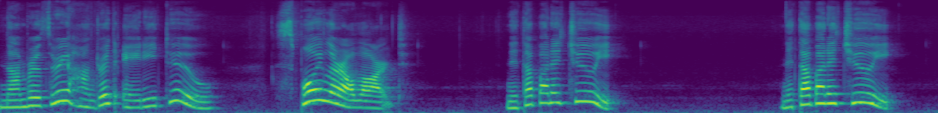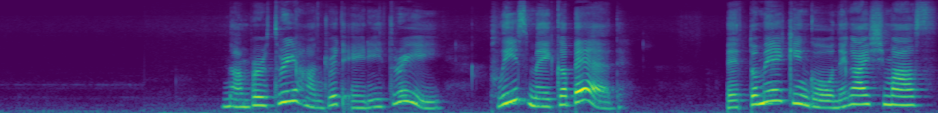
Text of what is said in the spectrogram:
Number 382 Spoiler alert ネタバレ注意ネタバレ注意 Number 383 Please make a bed ベッドメイキングをお願いします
